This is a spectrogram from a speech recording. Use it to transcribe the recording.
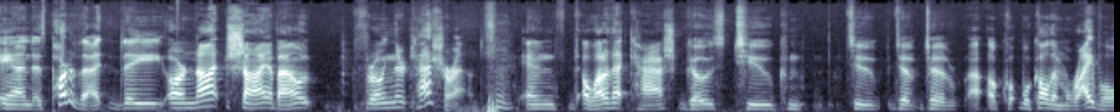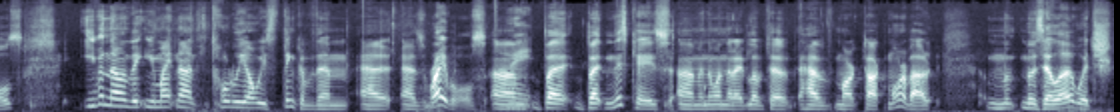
and as part of that, they are not shy about throwing their cash around, hmm. and a lot of that cash goes to. Com- to to to uh, we'll call them rivals even though that you might not totally always think of them as, as rivals. Um, right. But but in this case, um, and the one that I'd love to have Mark talk more about, M- Mozilla, which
